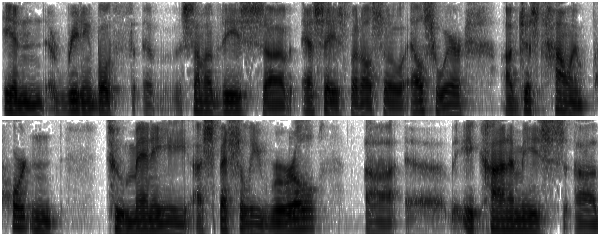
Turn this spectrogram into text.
in reading both uh, some of these uh, essays, but also elsewhere, of just how important to many, especially rural uh, economies, uh,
